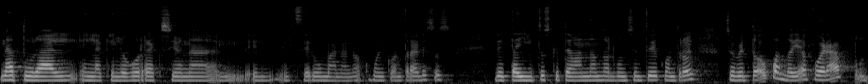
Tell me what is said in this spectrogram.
natural en la que luego reacciona el, el, el ser humano, ¿no? Como encontrar esos detallitos que te van dando algún sentido de control, sobre todo cuando allá afuera pues,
